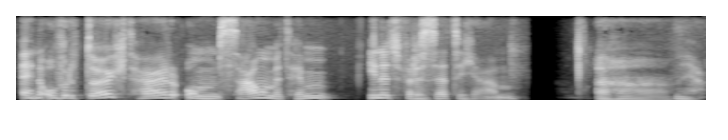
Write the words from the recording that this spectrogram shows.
en overtuigt haar om samen met hem in het verzet te gaan. Aha. Ja.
